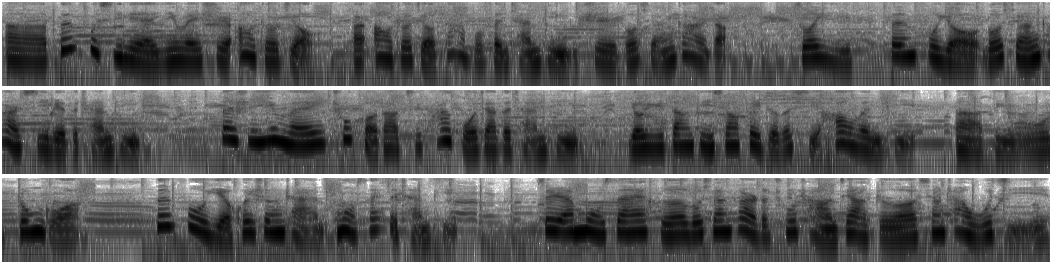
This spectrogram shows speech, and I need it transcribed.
呃，奔富系列因为是澳洲酒，而澳洲酒大部分产品是螺旋盖的，所以奔富有螺旋盖系列的产品。但是因为出口到其他国家的产品，由于当地消费者的喜好问题啊，比如中国，奔富也会生产木塞的产品。虽然木塞和螺旋盖的出厂价格相差无几，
